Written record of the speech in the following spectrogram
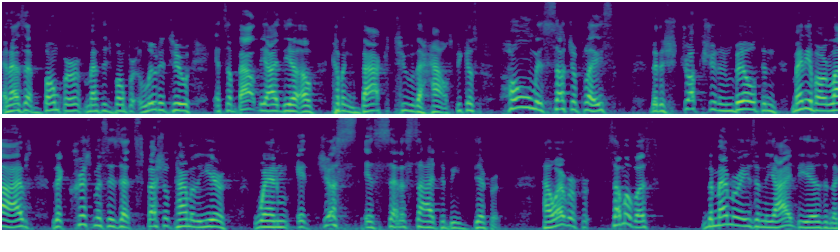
And as that bumper, message bumper alluded to, it's about the idea of coming back to the house because home is such a place that is structured and built in many of our lives that Christmas is that special time of the year when it just is set aside to be different. However, for some of us, the memories and the ideas and the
